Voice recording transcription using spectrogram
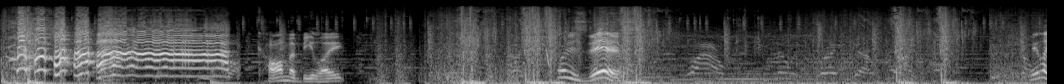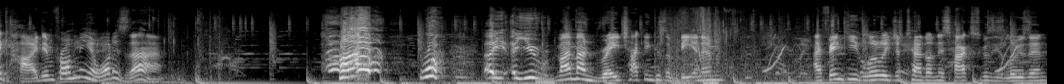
Karma be like. What is this? Wow, you blew his brains out. Nice. Are they like hiding from me or what is that? Huh? Are, you- are you my man rage hacking because I'm beating him? I think he literally just turned on his hacks because he's losing.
